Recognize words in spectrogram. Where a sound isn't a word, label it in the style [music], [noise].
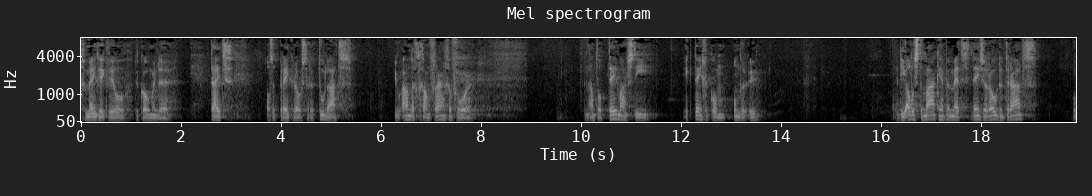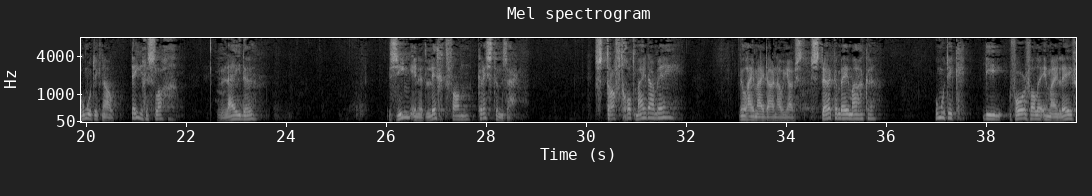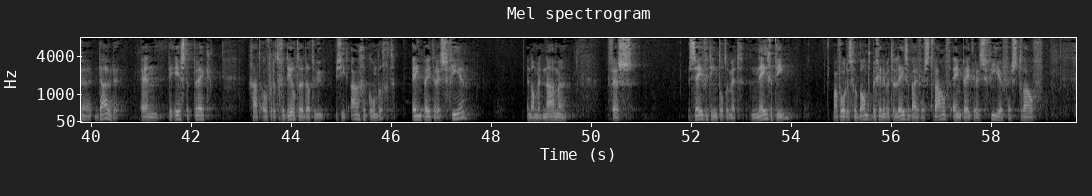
Gemeente, ik wil de komende tijd, als het preekrooster het toelaat, uw aandacht gaan vragen voor een aantal thema's die ik tegenkom onder u. Die alles te maken hebben met deze rode draad. Hoe moet ik nou tegenslag, lijden, zien in het licht van christen zijn? Straft God mij daarmee? Wil Hij mij daar nou juist sterker mee maken? Hoe moet ik die voorvallen in mijn leven duiden? En de eerste preek gaat over het gedeelte dat u ziet aangekondigd. 1 Petrus 4. En dan met name vers 17 tot en met 19. Maar voor het verband beginnen we te lezen bij vers 12. 1 Petrus 4 vers 12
